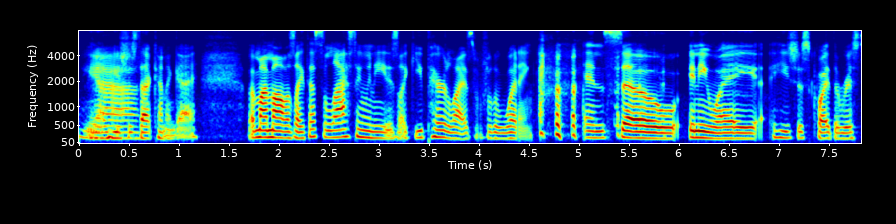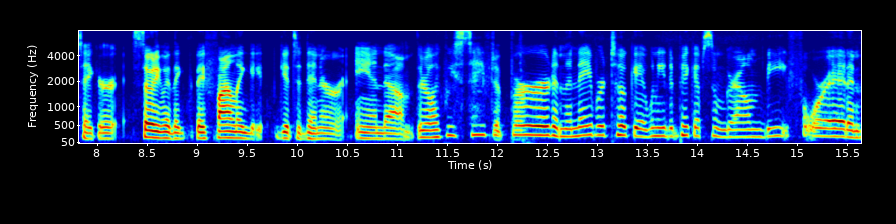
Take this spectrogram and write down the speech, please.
You know, he's just that kind of guy. But my mom was like, that's the last thing we need is like you paralyzed before the wedding. and so anyway, he's just quite the risk taker. So anyway, they, they finally get, get to dinner and um, they're like, we saved a bird and the neighbor took it. We need to pick up some ground beef for it and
